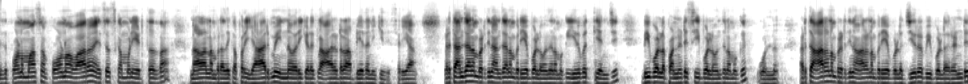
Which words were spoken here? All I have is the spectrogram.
இது போன மாதம் போன வாரம் எஸ்எஸ் கம்பெனி எடுத்தது தான் நாலாம் நம்பர் அதுக்கப்புறம் யாருமே இன்ன வரைக்கும் எடுக்கல. ஆர்டராக அப்படியே தான் நிற்கிது சரியா? அடுத்து அஞ்சாம் நம்பர் எடுத்தீங்கன்னா அஞ்சாம் நம்பர் ஏ போலில் வந்து நமக்கு இருபத்தி அஞ்சு. பி போலில் பன்னெண்டு சி போலில் வந்து நமக்கு ஒன்று அடுத்து ஆறாம் நம்பர் எடுத்தீங்கன்னா ஆறாம் நம்பர் ஏ போலில் ஜீரோ பி போலில் ரெண்டு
